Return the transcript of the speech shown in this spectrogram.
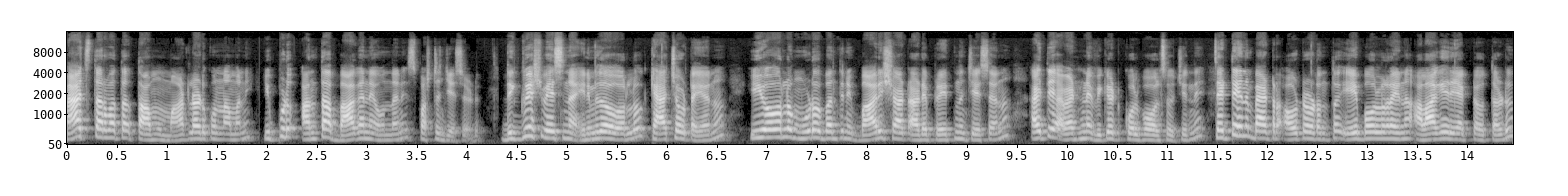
మ్యాచ్ తర్వాత తాము మాట్లాడుకున్నామని ఇప్పుడు అంతా బాగానే ఉందని స్పష్టం చేశాడు. దిగ్వేష్ వేసిన ఎనిమిదో ఓవర్లో క్యాచ్ అవుట్ అయ్యాను. ఈ ఓవర్లో మూడో బంతిని భారీ షాట్ ఆడే ప్రయత్నం చేశాను. అయితే వెంటనే వికెట్ కోల్పోవాల్సి వచ్చింది. సెట్ అయిన బ్యాటర్ అవుట్ అవడంతో ఏ బౌలర్ అయినా అలాగే రియాక్ట్ అవుతాడు.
